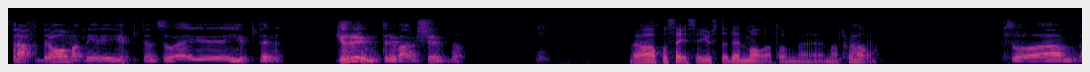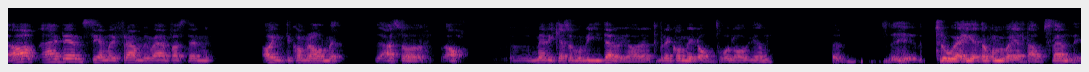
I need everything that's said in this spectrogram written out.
straffdramat nere i Egypten så är ju Egypten grymt revanschsugna. Ja precis, just det, den maratonmatchen ja. där. Så um, ja, den ser man ju fram emot även fast den ja, inte kommer att ha med, alltså, ja, med vilka som går vidare att göra. För det kommer ju de två lagen, eh, tror jag, de kommer vara helt outstanding.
